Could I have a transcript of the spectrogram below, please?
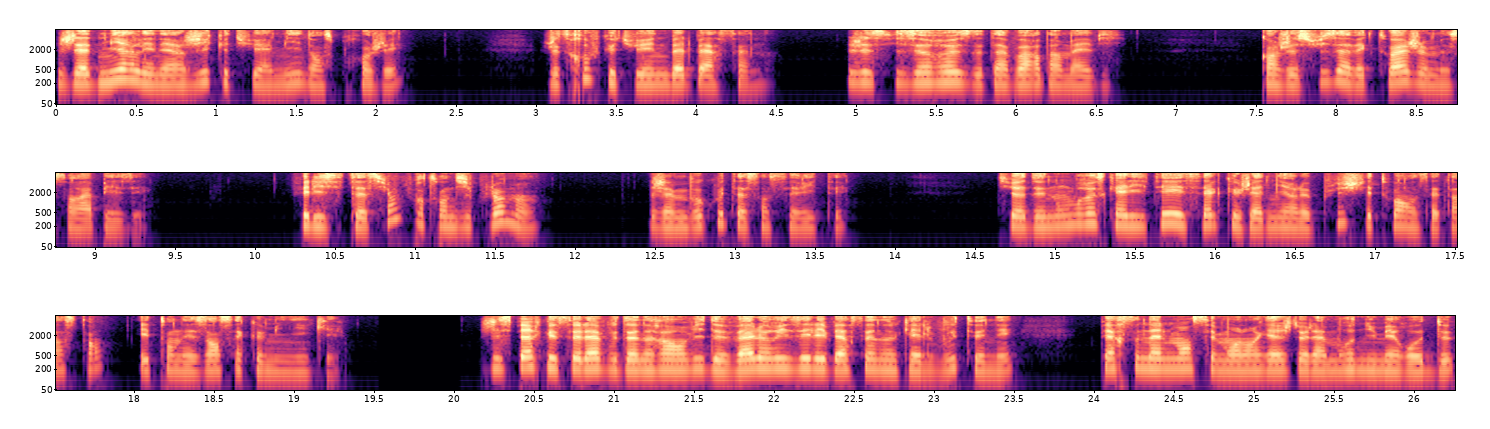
J'admire l'énergie que tu as mis dans ce projet. Je trouve que tu es une belle personne. Je suis heureuse de t'avoir dans ma vie. Quand je suis avec toi, je me sens apaisée. Félicitations pour ton diplôme. J'aime beaucoup ta sincérité. Tu as de nombreuses qualités et celle que j'admire le plus chez toi en cet instant est ton aisance à communiquer. J'espère que cela vous donnera envie de valoriser les personnes auxquelles vous tenez. Personnellement, c'est mon langage de l'amour numéro 2.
